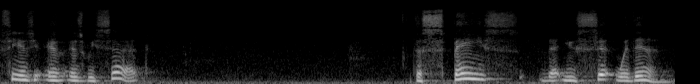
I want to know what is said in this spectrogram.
See, as, as we sit, the space that you sit within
